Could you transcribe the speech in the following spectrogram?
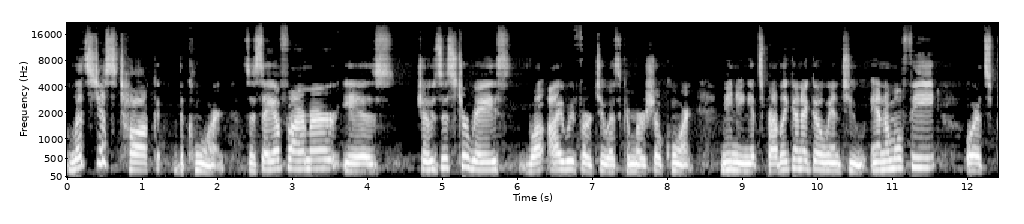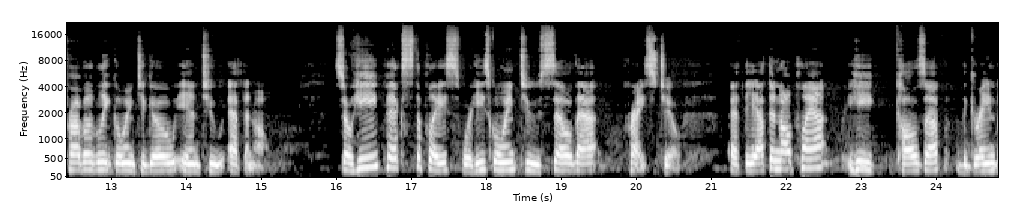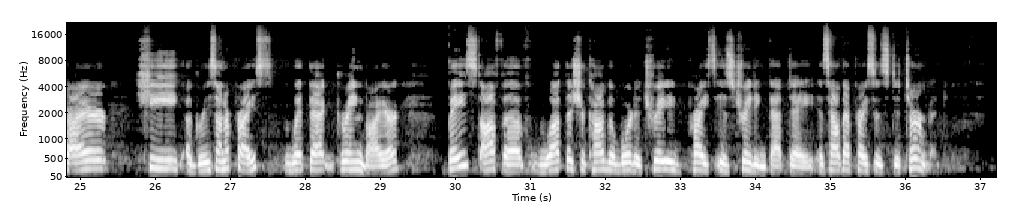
let's just talk the corn. So say a farmer is chooses to raise what I refer to as commercial corn, meaning it's probably going to go into animal feed or it's probably going to go into ethanol. So he picks the place where he's going to sell that price to. At the ethanol plant, he calls up the grain buyer. He agrees on a price with that grain buyer based off of what the Chicago Board of Trade price is trading that day, is how that price is determined.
